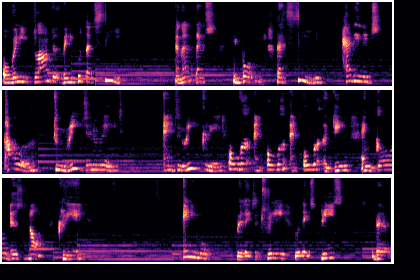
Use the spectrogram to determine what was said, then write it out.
or when He planted, when He put that seed, and that, that's important, that seed had in its power to regenerate and to recreate over and over and over again, and God does not create anymore. Whether it's a tree, whether it's beast, the,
